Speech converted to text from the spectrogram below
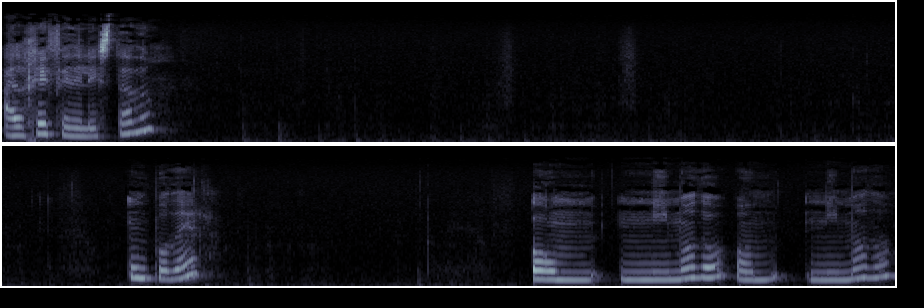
al jefe del Estado un poder omnímodo, omnímodo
